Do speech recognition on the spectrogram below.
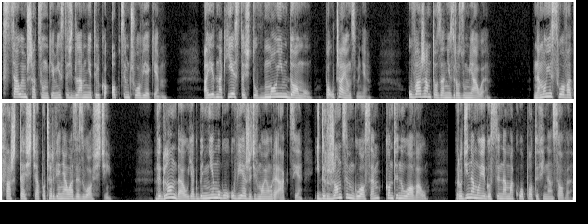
Z całym szacunkiem jesteś dla mnie tylko obcym człowiekiem. A jednak jesteś tu w moim domu, pouczając mnie. Uważam to za niezrozumiałe. Na moje słowa twarz teścia poczerwieniała ze złości. Wyglądał, jakby nie mógł uwierzyć w moją reakcję i drżącym głosem kontynuował. Rodzina mojego syna ma kłopoty finansowe.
